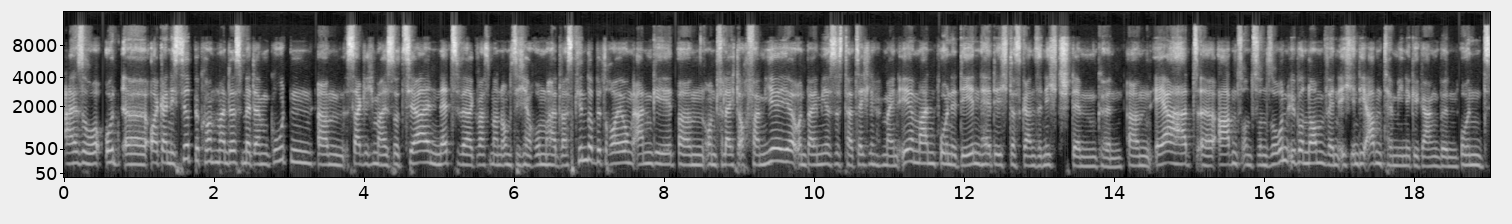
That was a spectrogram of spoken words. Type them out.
Also und, äh, organisiert bekommt man das mit einem guten, ähm, sage ich mal, sozialen Netzwerk, was man um sich herum hat, was Kinderbetreuung angeht ähm, und vielleicht auch Familie. Und bei mir ist es tatsächlich mein Ehemann. Ohne den hätte ich das Ganze nicht stemmen können. Ähm, er hat äh, abends unseren Sohn übernommen, wenn ich in die Abendtermine gegangen bin. Und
